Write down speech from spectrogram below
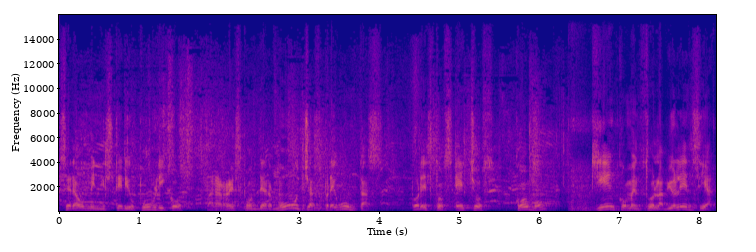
será un ministerio público para responder muchas preguntas por estos hechos como quién comenzó la violencia,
